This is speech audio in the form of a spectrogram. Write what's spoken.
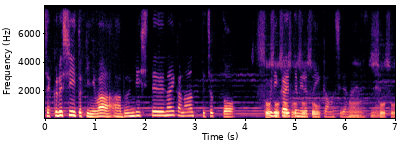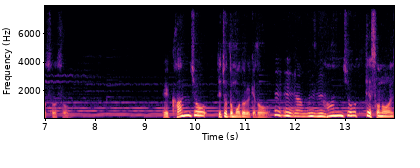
じゃあ苦しい時にはあ分離してないかなってちょっと振り返ってみるといいかもしれないですね。そうそうそうそう。で感情ってちょっと戻るけど、感情ってその思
